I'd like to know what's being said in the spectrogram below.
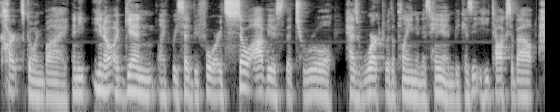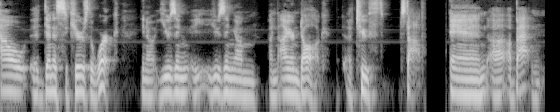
carts going by. And he, you know, again, like we said before, it's so obvious that Tarule has worked with a plane in his hand because he, he talks about how uh, Dennis secures the work, you know, using using um, an iron dog, a tooth stop, and uh, a batten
